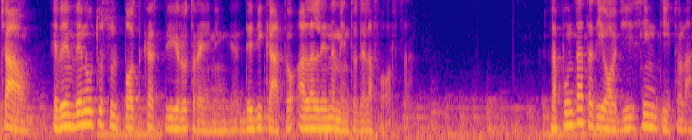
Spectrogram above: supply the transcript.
Ciao e benvenuto sul podcast di Hero Training dedicato all'allenamento della forza. La puntata di oggi si intitola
